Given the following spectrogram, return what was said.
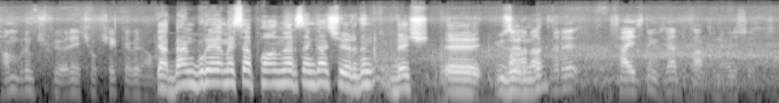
kamburum çıkıyor öyle çok çekme beni ama. Ya ben buraya mesela puan versen kaç verdin? 5 e, üzerinden. Baharatları sayesinde güzeldi tantuni öyle söyleyeyim.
